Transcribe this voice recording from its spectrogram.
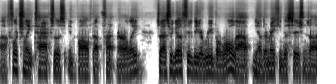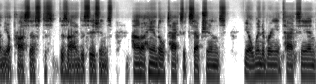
Uh, fortunately, tax was involved up front and early. So as we go through the Ariba rollout, you know, they're making decisions on, you know, process des- design decisions, how to handle tax exceptions, you know, when to bring in tax in.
